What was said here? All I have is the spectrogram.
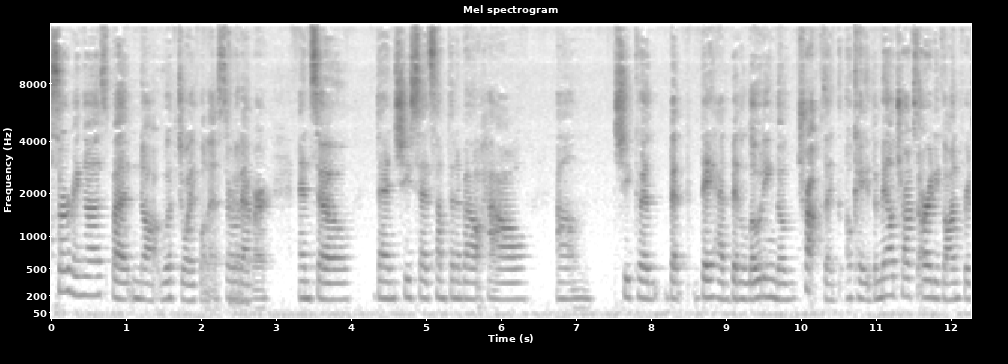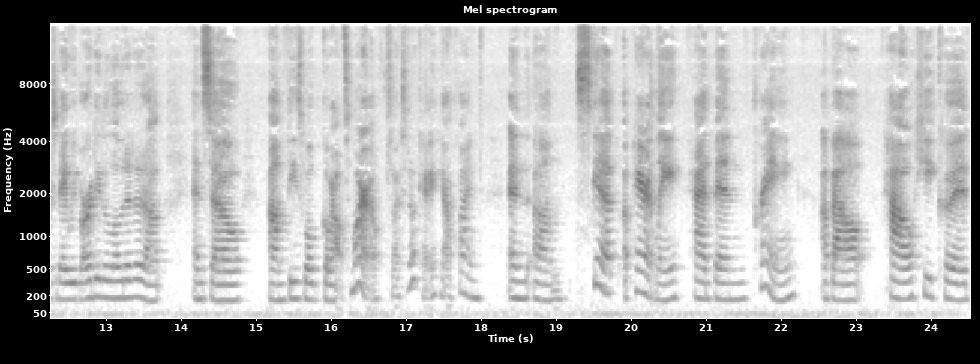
serving us, but not with joyfulness or Yeah. whatever. And so then she said something about how, um, she could that they had been loading the truck. Like, okay, the mail truck's already gone for today. We've already loaded it up, and so um, these will go out tomorrow. So I said, okay, yeah, fine. And um, Skip apparently had been praying about how he could,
